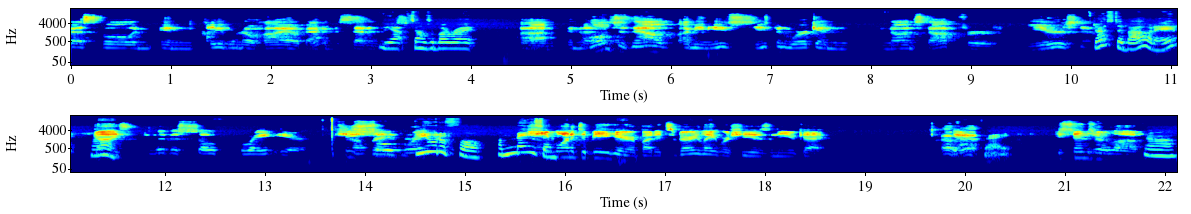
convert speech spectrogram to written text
Festival in, in Cleveland, Ohio, back in the seventies. Yeah, sounds about right. Um, and Holmes is now. I mean, he's he's been working nonstop for years now. Just about, eh? Wow. Guys, Liv is so great here. She's Oh, so great. great. Beautiful. Amazing. She wanted to be here, but it's very late where she is in the UK. Oh Yeah. yeah. Right. She sends her love. Oh,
